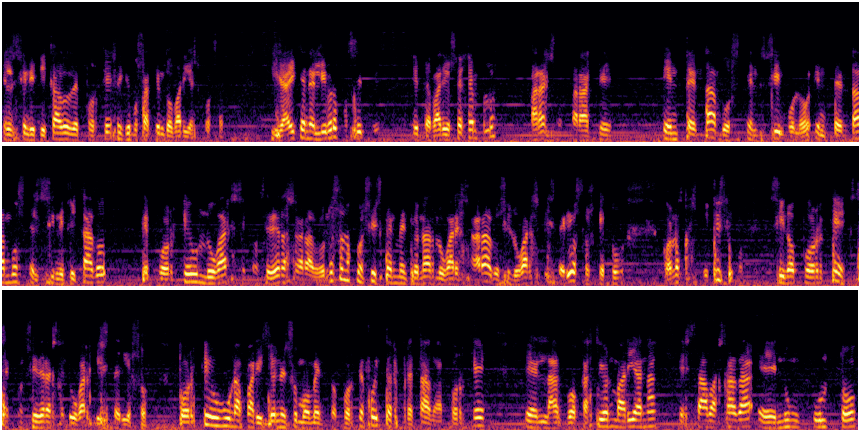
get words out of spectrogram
el significado de por qué seguimos haciendo varias cosas. Y de ahí que en el libro pues, tiene varios ejemplos para eso, para que entendamos el símbolo, entendamos el significado de por qué un lugar se considera sagrado. No solo consiste en mencionar lugares sagrados y lugares misteriosos que tú conoces muchísimo, sino por qué se considera ese lugar misterioso, por qué hubo una aparición en su momento, por qué fue interpretada, por qué eh, la vocación mariana está basada en un culto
